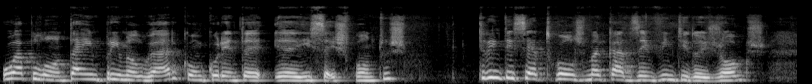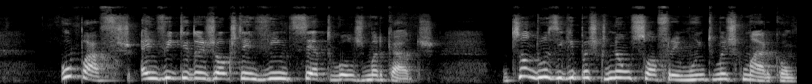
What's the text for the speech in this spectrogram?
O Apollon está em primeiro lugar com 46 pontos 37 golos marcados em 22 jogos. O Pafos, em 22 jogos, tem 27 golos marcados. São duas equipas que não sofrem muito, mas que marcam.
